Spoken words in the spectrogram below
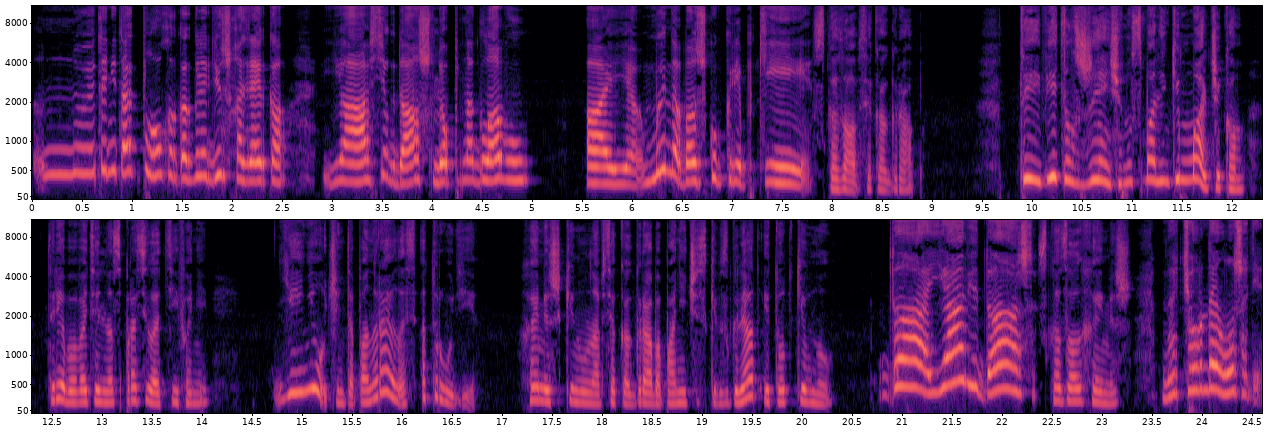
Но это не так плохо, как глядишь, хозяйка. Я всегда шлеп на главу. Ай, мы на башку крепкие!» Сказал всякограб. «Ты видел женщину с маленьким мальчиком?» Требовательно спросила Тифани. Ей не очень-то понравилось отрудье. Хэмиш кинул на всякого граба панический взгляд, и тот кивнул. «Да, я видаш», — сказал Хэмиш. «На черной лошади.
